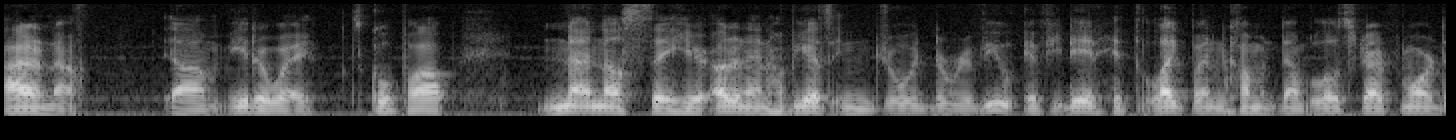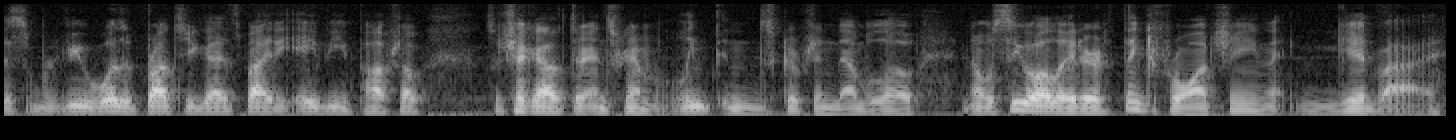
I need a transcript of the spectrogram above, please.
I don't know. Um, either way, it's cool pop. Nothing else to say here other than I hope you guys enjoyed the review. If you did, hit the like button, comment down below, subscribe for more. This review was brought to you guys by the AV Pop Shop. So check out their Instagram linked in the description down below. And I will see you all later. Thank you for watching. Goodbye.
